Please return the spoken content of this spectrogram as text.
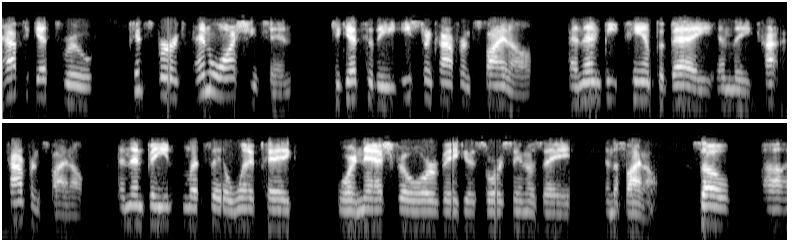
have to get through Pittsburgh and Washington to get to the Eastern Conference Final, and then beat Tampa Bay in the co- conference final, and then beat let's say a Winnipeg or Nashville or Vegas or San Jose in the final. So uh,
